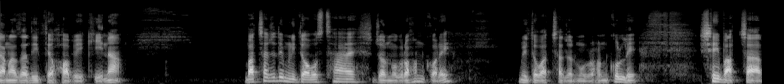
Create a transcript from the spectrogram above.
জানাজা দিতে হবে কি না? বাচ্চা যদি মৃত অবস্থায় জন্মগ্রহণ করে, মৃত বাচ্চা জন্মগ্রহণ করলে সেই বাচ্চার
